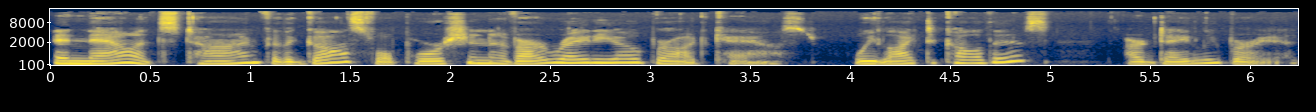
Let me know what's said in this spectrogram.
And now it's time for the gospel portion of our radio broadcast. We like to call this our daily bread.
